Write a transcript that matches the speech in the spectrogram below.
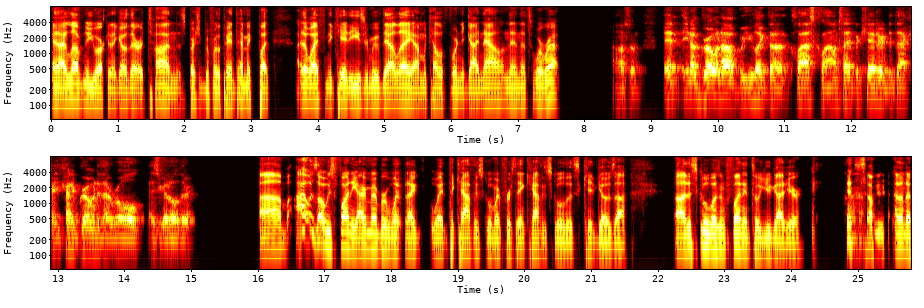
And I love New York and I go there a ton, especially before the pandemic. But I had a wife and a kid. Easier moved to LA. I'm a California guy now. And then that's where we're at. Awesome. And you know, growing up, were you like the class clown type of kid, or did that kind you kind of grow into that role as you got older? Um, I was always funny. I remember when I went to Catholic school, my first day in Catholic school, this kid goes, uh, uh, this school wasn't fun until you got here. so I don't know.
